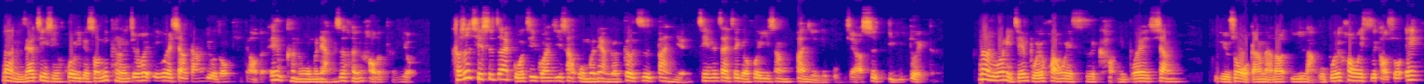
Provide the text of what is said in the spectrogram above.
那你在进行会议的时候，你可能就会因为像刚刚右中提到的，哎，可能我们两个是很好的朋友，可是其实，在国际关系上，我们两个各自扮演今天在这个会议上扮演的国家是敌对的。那如果你今天不会换位思考，你不会像，比如说我刚刚拿到伊朗，我不会换位思考说，哎。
